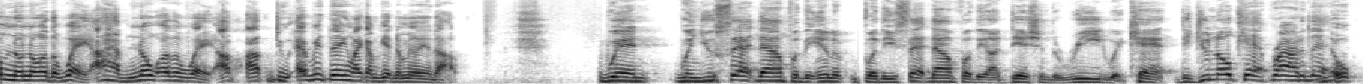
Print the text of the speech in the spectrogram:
don't know no other way. I have no other way. I, I do everything like I'm getting a million dollars. When when you sat down for the inter, for the you sat down for the audition to read with Katt, did you know Katt prior to that? Nope,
